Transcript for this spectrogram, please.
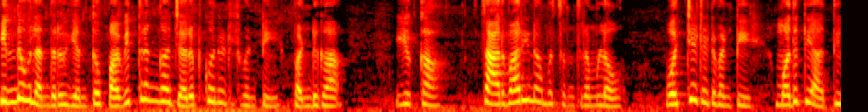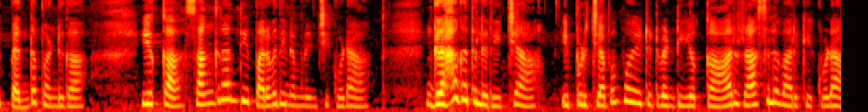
హిందువులందరూ ఎంతో పవిత్రంగా జరుపుకునేటటువంటి పండుగ. ఈ యొక్క సార్వారి నామ సంవత్సరంలో వచ్చేటటువంటి మొదటి అతి పెద్ద పండుగ ఈ యొక్క సంక్రాంతి పర్వదినం నుంచి కూడా గ్రహగతుల రీత్యా ఇప్పుడు చెప్పబోయేటటువంటి యొక్క ఆరు రాసుల వారికి కూడా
